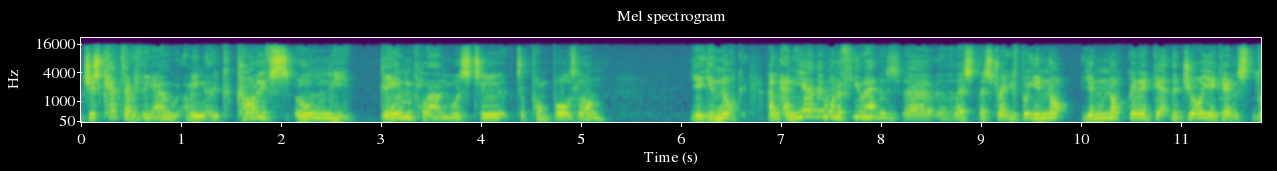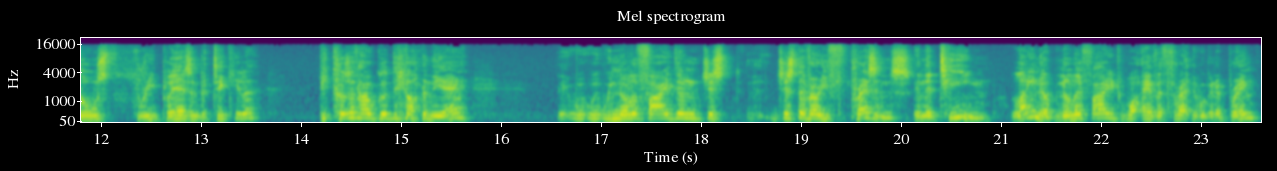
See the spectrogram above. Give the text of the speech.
just kept everything out. I mean, Cardiff's only game plan was to, to pump balls long. Yeah, you're not, and, and yeah, they won a few headers, uh, their, strikers, but you're not you're not going to get the joy against those three players in particular because of how good they are in the air. We, we nullified them just just their very presence in the team lineup nullified whatever threat they were going to bring.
